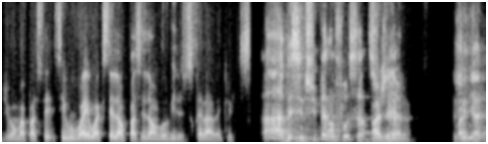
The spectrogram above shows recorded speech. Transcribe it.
je- on va passer, si vous voyez Wax Taylor passer dans vos villes, je serai là avec lui. Ah, ben c'est une super info ça. Ah, Super. génial. Ouais.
